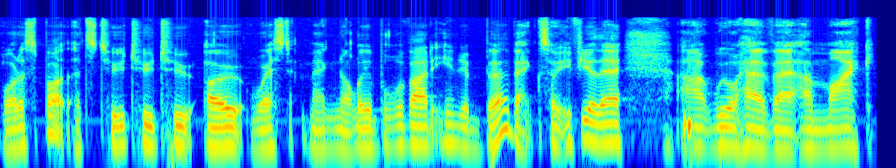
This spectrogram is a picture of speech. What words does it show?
What a spot. That's 2220 West Magnolia Boulevard in Burbank. So if you're there, uh, we'll have a, a mic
